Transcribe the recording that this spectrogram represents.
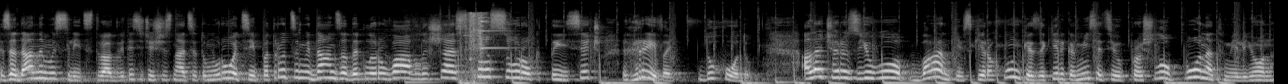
За даними слідства, у 2016 році Петро Цимідан задекларував лише 140 тисяч гривень доходу. Але через його банківські рахунки за кілька місяців пройшло понад мільйон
